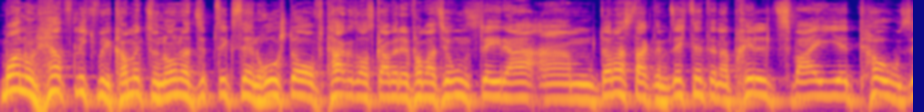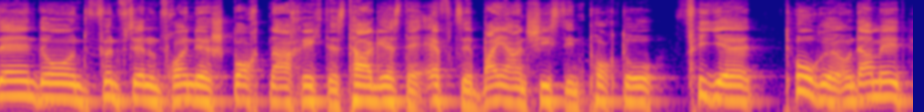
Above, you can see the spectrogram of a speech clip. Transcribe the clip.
Moin und herzlich willkommen zur 970. Rohstoff Tagesausgabe der Informationsdata am Donnerstag, dem 16. April 2015. Und Freunde, Sportnachricht des Tages: Der FC Bayern schießt in Porto vier Tore. Und damit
